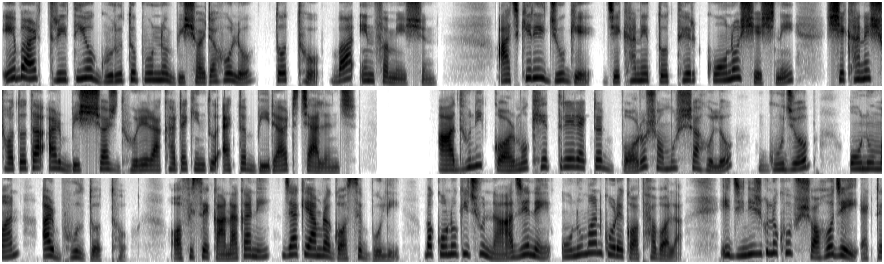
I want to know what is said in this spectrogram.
এবার তৃতীয় গুরুত্বপূর্ণ বিষয়টা হল তথ্য বা ইনফরমেশন আজকের এই যুগে যেখানে তথ্যের কোনো শেষ নেই, সেখানে সততা আর বিশ্বাস ধরে রাখাটা কিন্তু একটা বিরাট চ্যালেঞ্জ আধুনিক কর্মক্ষেত্রের একটা বড় সমস্যা হল গুজব, অনুমান আর ভুল তথ্য। অফিসে কানাকানি, যাকে আমরা গসেপ বলি, বা কোনো কিছু না জেনে অনুমান করে কথা বলা, এই জিনিসগুলো খুব সহজেই একটা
